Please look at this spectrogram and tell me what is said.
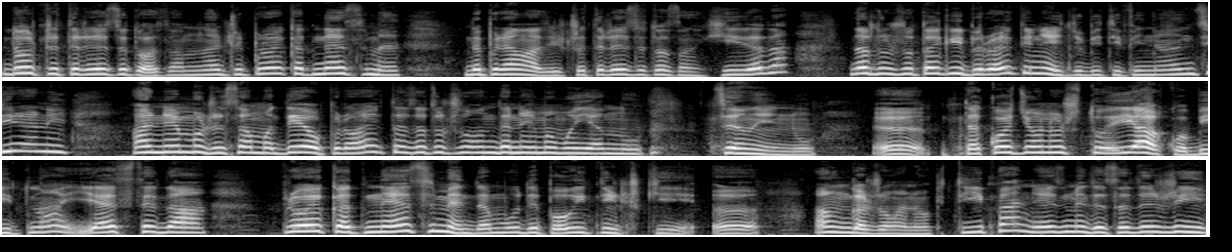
do 48. Znači projekat ne sme ne prelazi 48.000, zato što takvi projekti neće biti financirani, a ne može samo deo projekta, zato što onda nemamo jednu celinu. E, također ono što je jako bitno jeste da projekat ne sme da bude politički e, angažovanog tipa, ne sme da sadrži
